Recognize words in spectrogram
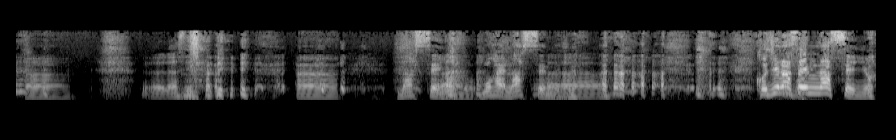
うん。らせてる。うん。ラッセンよもう。もはやラッセンですね。こじらせんラッセンよ。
